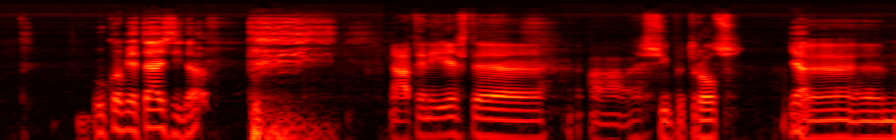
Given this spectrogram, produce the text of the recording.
Hoe kwam jij thuis die dag? nou, ten eerste ah, super trots. Ja. Ehm,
